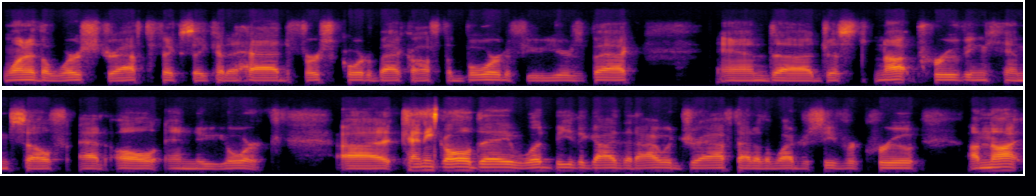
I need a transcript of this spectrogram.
one of the worst draft picks they could have had. First quarterback off the board a few years back and uh, just not proving himself at all in New York. Uh, Kenny Golladay would be the guy that I would draft out of the wide receiver crew. I'm not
